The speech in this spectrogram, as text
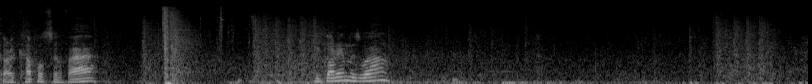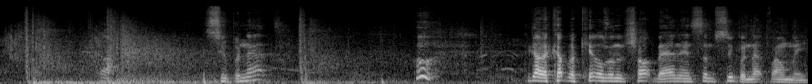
Got a couple so far. You got him as well? Oh, super nut. Whew. Got a couple of kills on the trot there and then some super nut found me.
